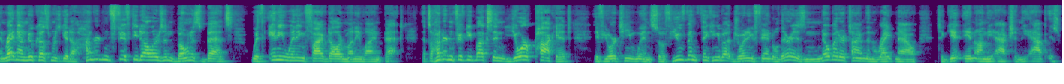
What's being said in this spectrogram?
And right now, new customers get $150 in bonus bets with any winning $5 money line bet. That's 150 bucks in your pocket if your team wins. So if you've been thinking about joining FanDuel, there is no better time than right now to get in on the action. The app is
